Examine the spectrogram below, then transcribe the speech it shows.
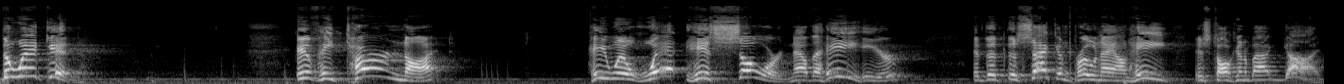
The wicked. If he turn not, he will whet his sword. Now, the he here, the, the second pronoun he is talking about God.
